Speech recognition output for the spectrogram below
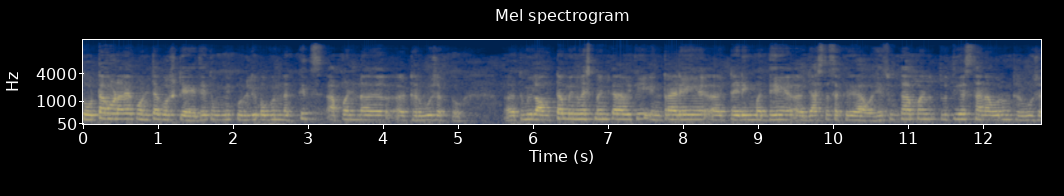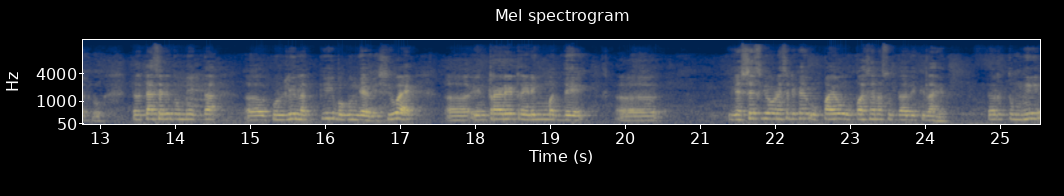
तोटा होणाऱ्या कोणत्या गोष्टी आहेत हे तुम्ही कुंडली बघून नक्कीच आपण ठरवू शकतो. तुम्ही लॉंग टर्म इन्व्हेस्टमेंट करावी की इंट्राडे ट्रेडिंगमध्ये जास्त सक्रिय राहावं हे सुद्धा आपण तृतीय स्थानावरून ठरवू शकतो. तर त्यासाठी तुम्ही एकदा कुंडली नक्की बघून घ्यावी. शिवाय इंट्राडे ट्रेडिंगमध्ये यशस्वी होण्यासाठी काही उपाय व उपासना सुद्धा देखील आहेत. तर तुम्ही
